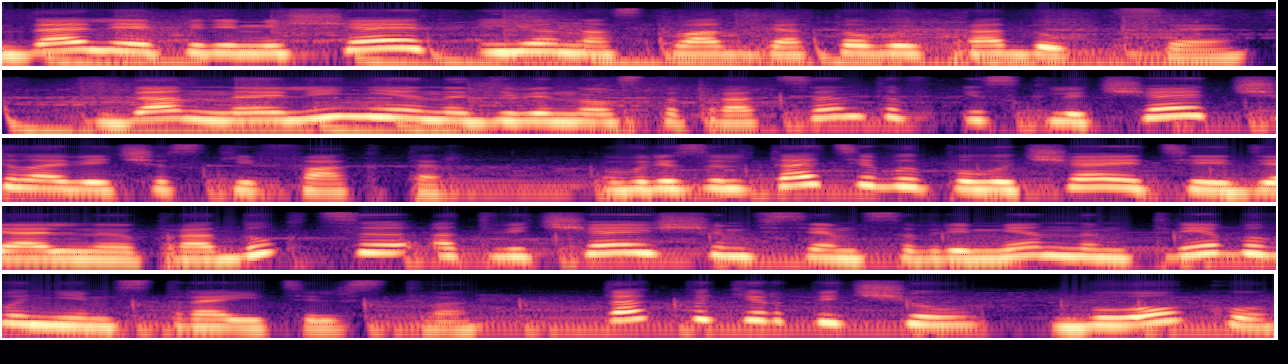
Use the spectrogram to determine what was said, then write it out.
Далее перемещает ее на склад готовой продукции. Данная линия на 90% исключает человеческий фактор. В результате вы получаете идеальную продукцию, отвечающим всем современным требованиям строительства. Так по кирпичу, блоку,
